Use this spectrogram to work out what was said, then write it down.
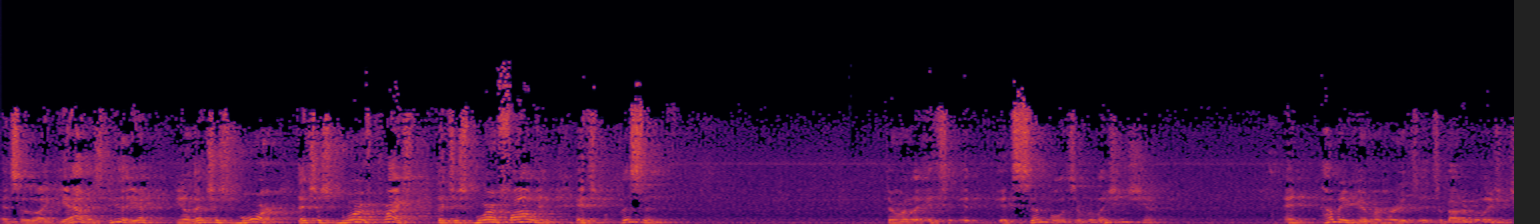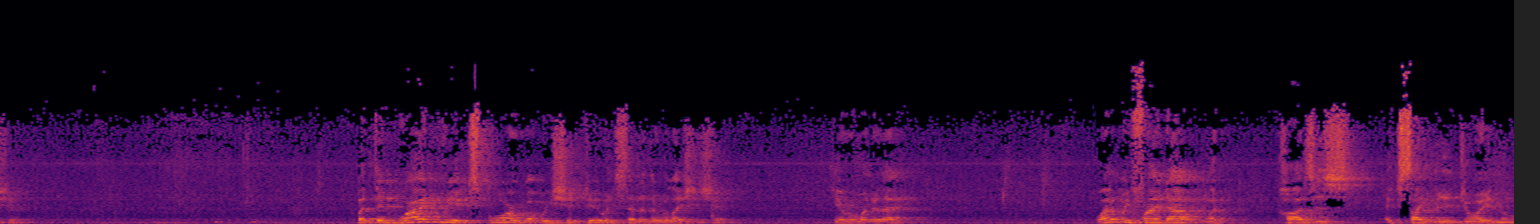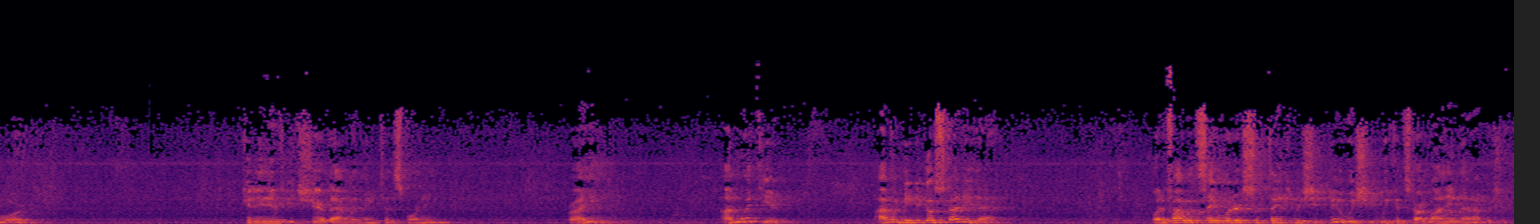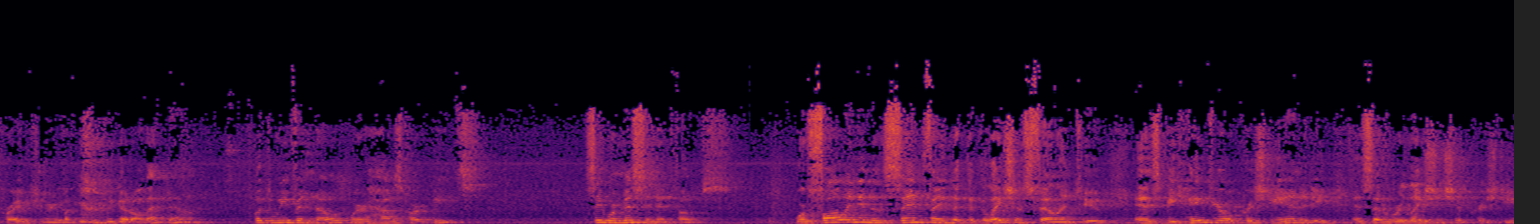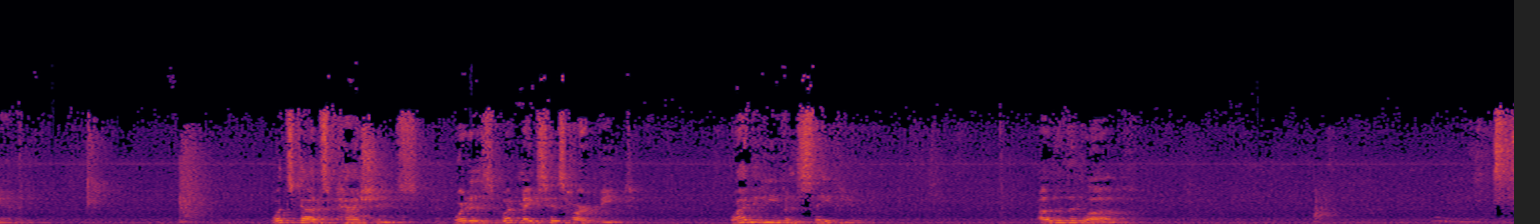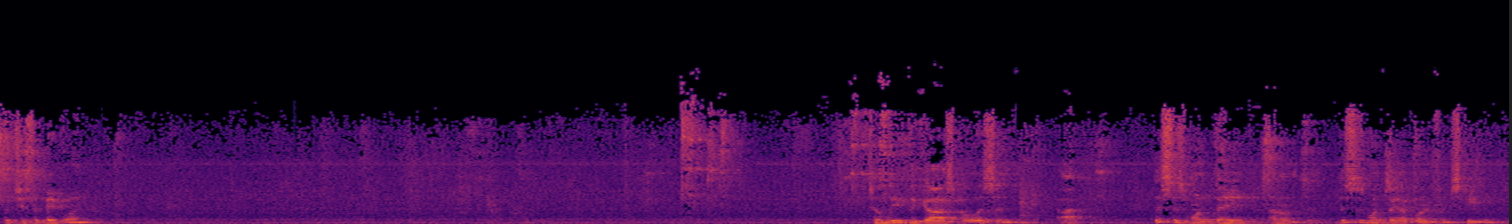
And so they're like, yeah, let's do that. Yeah. You know, that's just more. That's just more of Christ. That's just more of following. It's, listen, the, it's, it, it's simple. It's a relationship. And how many of you ever heard it's, it's about a relationship? But then why do we explore what we should do instead of the relationship? You ever wonder that? Why don't we find out what causes excitement and joy in the Lord? Can any of you share that with me this morning? Right? I'm with you. I would need to go study that. But if I would say, what are some things we should do? We should we could start lining that up. We should pray. We should read about. We got all that down. But do we even know where how his heart beats? See, we're missing it, folks. We're falling into the same thing that the Galatians fell into, and it's behavioral Christianity instead of relationship Christianity. What's God's passions? Where does, what makes his heart beat? Why did he even save you? Other than love, which is a big one. To leave the gospel, listen, I, this is one thing I don't. This is one thing I've learned from Stephen.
